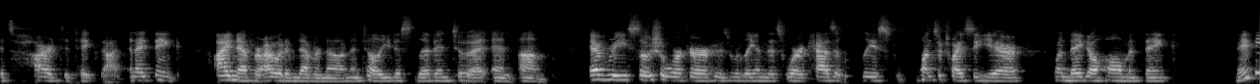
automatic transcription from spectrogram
it's hard to take that. And I think I never, I would have never known until you just live into it. And um, every social worker who's really in this work has at least once or twice a year when they go home and think, maybe,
